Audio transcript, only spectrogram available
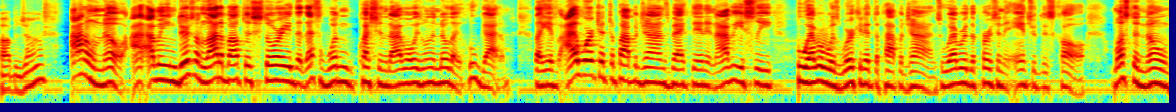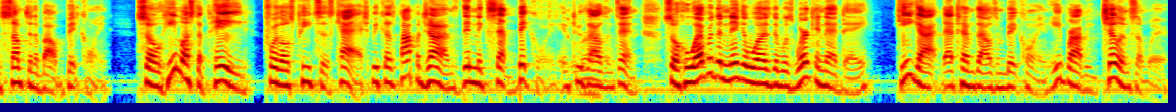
Papa John? I don't know. I, I mean, there's a lot about this story that that's one question that I've always wanted to know, like, who got him? Like, if I worked at the Papa John's back then, and obviously whoever was working at the Papa John's, whoever the person that answered this call, must have known something about Bitcoin. So he must have paid for those pizzas cash because Papa John's didn't accept Bitcoin in 2010. So whoever the nigga was that was working that day, he got that 10,000 Bitcoin. He probably chilling somewhere.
